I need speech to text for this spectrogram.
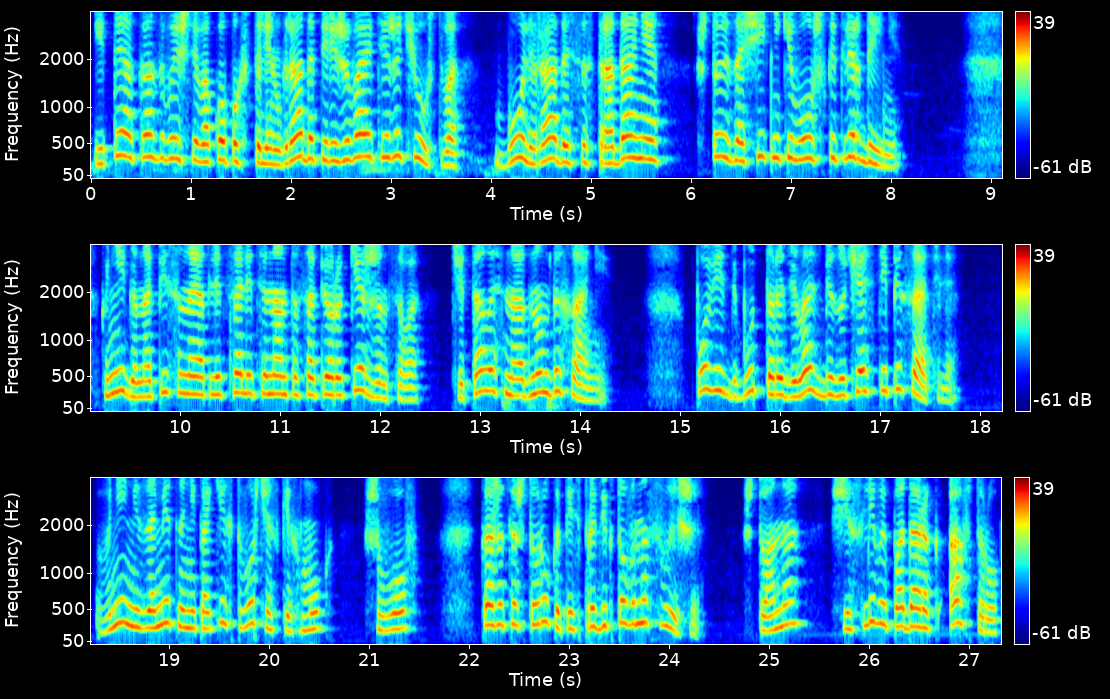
и ты оказываешься в окопах Сталинграда, переживая те же чувства – боль, радость, сострадание, что и защитники Волжской твердыни. Книга, написанная от лица лейтенанта-сапера Керженцева, читалась на одном дыхании. Повесть будто родилась без участия писателя. В ней незаметно никаких творческих мук, швов. Кажется, что рукопись продиктована свыше, что она — счастливый подарок автору,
